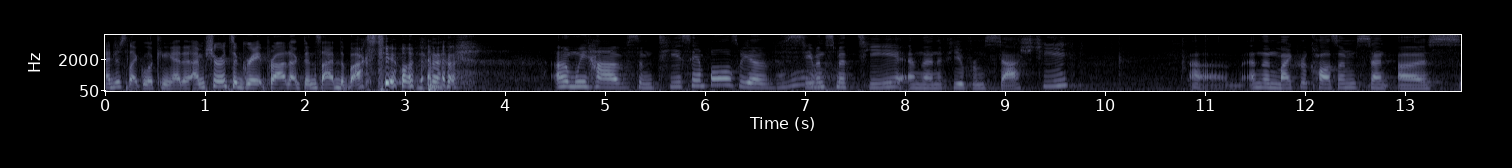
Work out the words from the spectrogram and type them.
I just like looking at it. I'm sure it's a great product inside the box too. um, we have some tea samples. We have Ooh. Steven Smith tea and then a few from Stash Tea. Um, and then Microcosm sent us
